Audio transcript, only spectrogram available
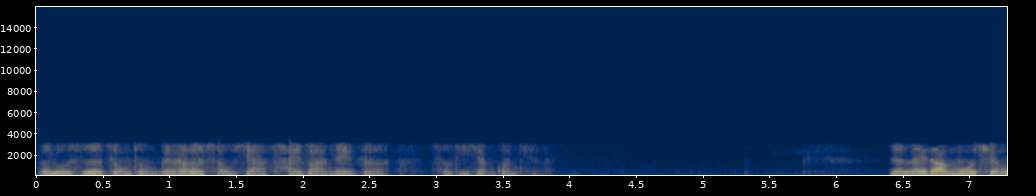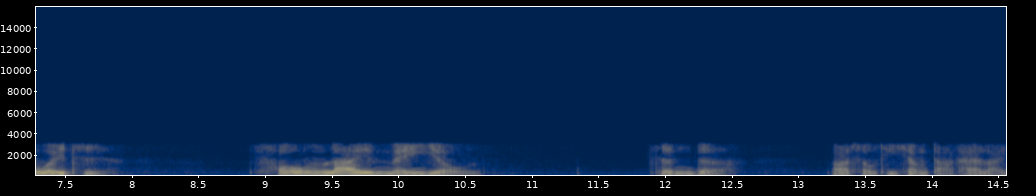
俄罗斯的总统跟他的手下才把那个手提箱关起来。人类到目前为止，从来没有真的把手提箱打开来，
